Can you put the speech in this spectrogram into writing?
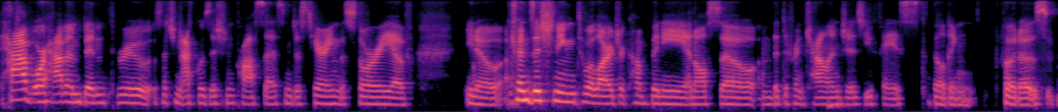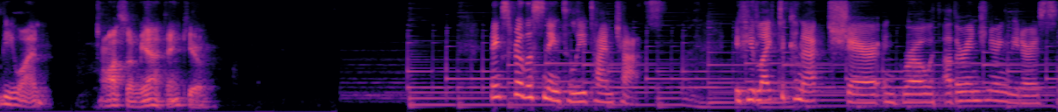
have or haven't been through such an acquisition process and just hearing the story of you know transitioning to a larger company and also um, the different challenges you faced building photos v1 awesome. Yeah thank you. Thanks for listening to lead time chats. If you'd like to connect share and grow with other engineering leaders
